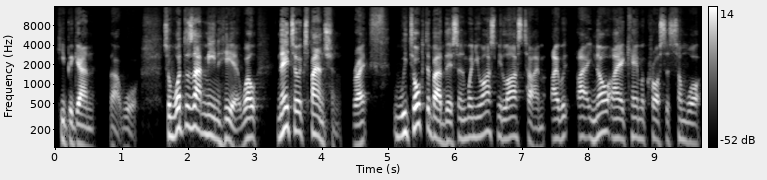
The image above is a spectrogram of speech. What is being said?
he began that war. So what does that mean here? Well, NATO expansion, right? We talked about this, and when you asked me last time, I would I know I came across as somewhat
